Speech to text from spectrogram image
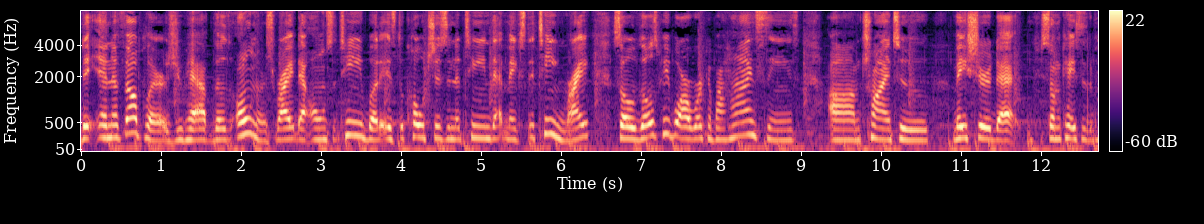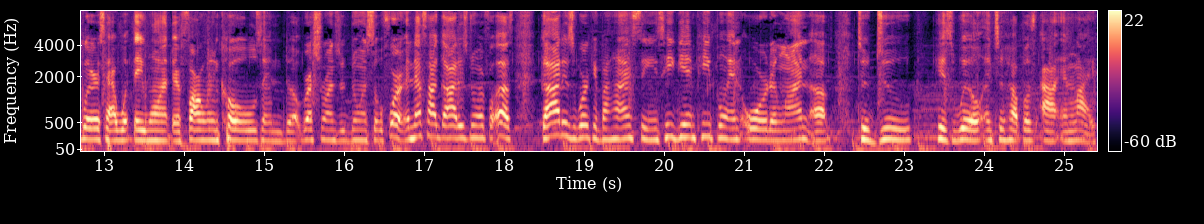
the NFL players, you have the owners, right, that owns the team, but it's the coaches and the team that makes the team, right? So those people are working behind scenes, um, trying to make sure that some cases the players have what they want, they're following codes, and the restaurants are doing so forth. And that's how God is doing for us. God is working behind scenes. He getting people in order, line up to do His will and to help us out in life.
